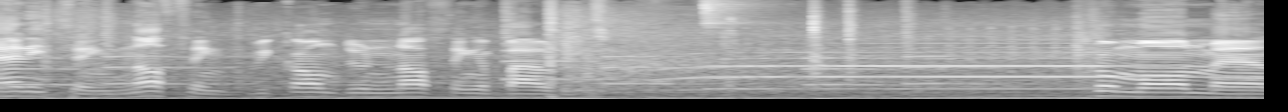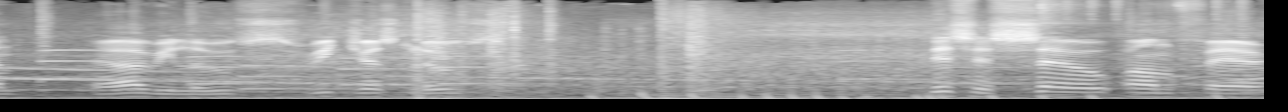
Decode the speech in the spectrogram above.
anything, nothing. We can't do nothing about it. Come on, man. Yeah, we lose. We just lose. This is so unfair.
